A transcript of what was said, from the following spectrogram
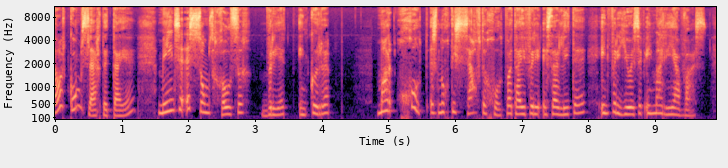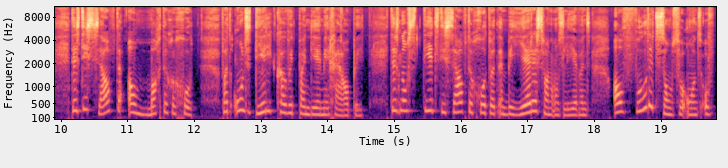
Daar kom slegte tye. Mense is soms gulsig, wreed en korrup. Maar God is nog dieselfde God wat hy vir die Israeliete en vir Josef en Maria was. Dis dieselfde almagtige God wat ons deur die COVID-pandemie gehelp het. Dis nog steeds dieselfde God wat in beheer is van ons lewens. Al voel dit soms vir ons of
